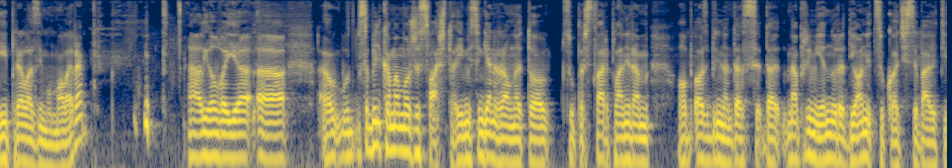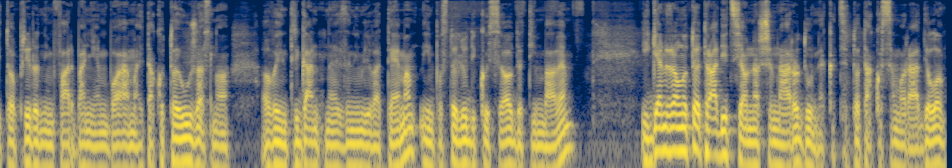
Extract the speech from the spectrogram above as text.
i prelazim u molere. Ali ovaj, uh, sa biljkama može svašta i mislim generalno je to super stvar, planiram ob, ozbiljno da, se, da napravim jednu radionicu koja će se baviti to prirodnim farbanjem, bojama i tako, to je užasno ovo, intrigantna i zanimljiva tema i postoje ljudi koji se ovde tim bave. I generalno to je tradicija u našem narodu, nekad se to tako samo radilo,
